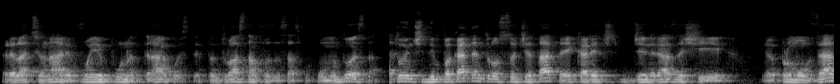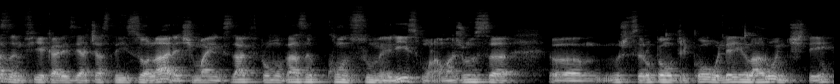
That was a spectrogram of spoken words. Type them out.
relaționare, voie bună, dragoste. Pentru asta am fost lăsați pe pământul ăsta. Atunci, din păcate, într-o societate care generează și promovează în fiecare zi această izolare și mai exact promovează consumerismul. Am ajuns să, uh, nu știu, să rupe un tricou, lei îl arunci, știi?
